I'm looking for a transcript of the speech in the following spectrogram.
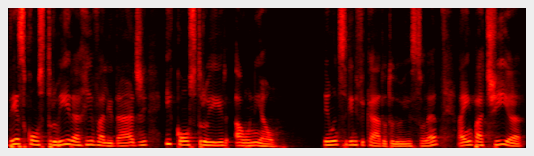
desconstruir a rivalidade e construir a união. Tem muito significado tudo isso, né? A empatia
